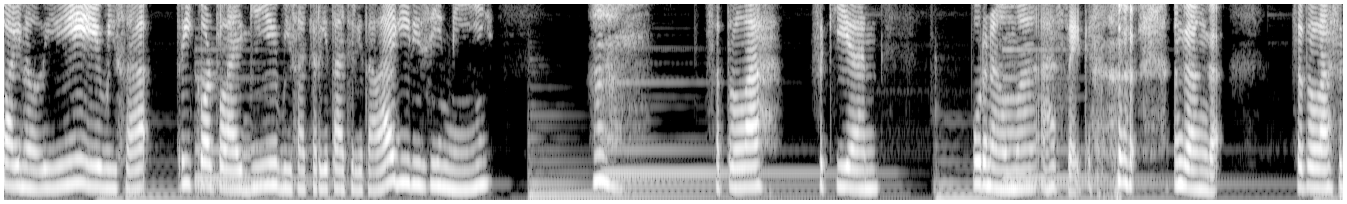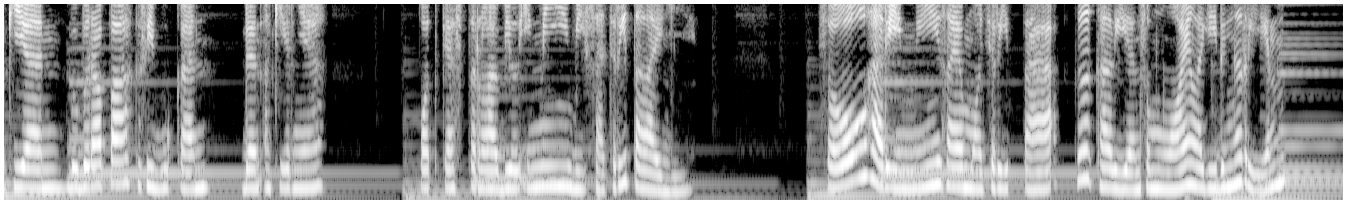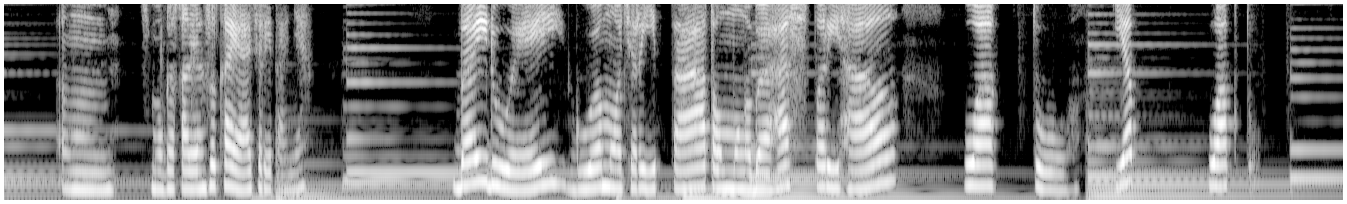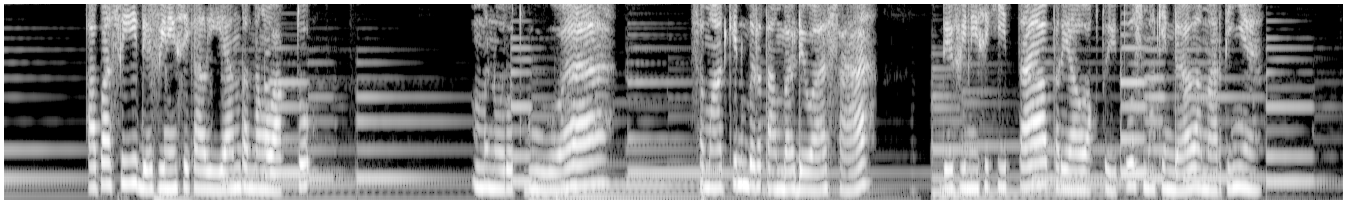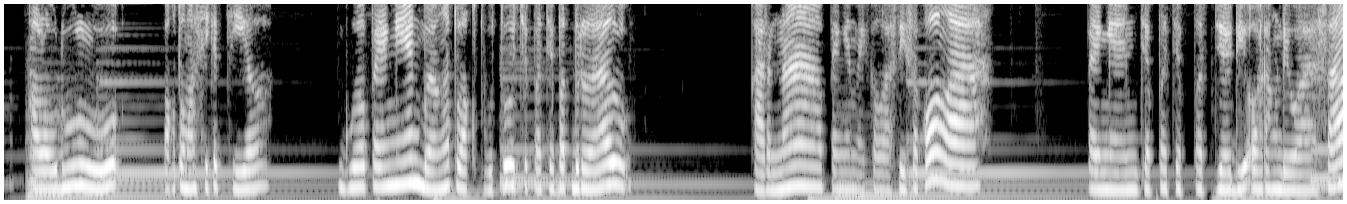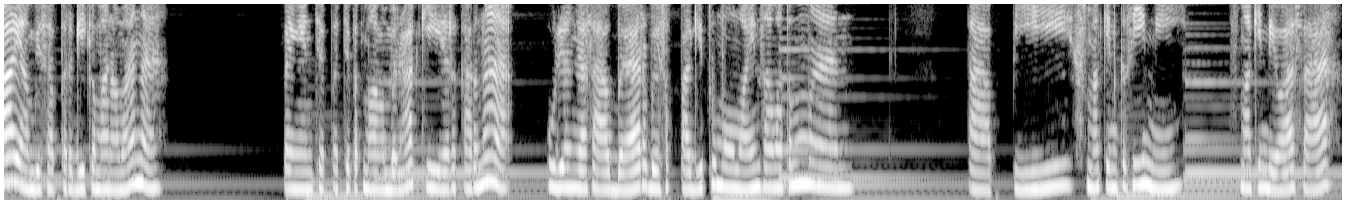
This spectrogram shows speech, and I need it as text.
finally bisa record lagi, bisa cerita-cerita lagi di sini. Huh, setelah sekian purnama asik. enggak, enggak. Setelah sekian beberapa kesibukan dan akhirnya podcast terlabil ini bisa cerita lagi. So, hari ini saya mau cerita ke kalian semua yang lagi dengerin. Um, semoga kalian suka ya ceritanya. By the way, gue mau cerita atau mau ngebahas perihal waktu. Yap, waktu. Apa sih definisi kalian tentang waktu? Menurut gue, semakin bertambah dewasa, definisi kita perihal waktu itu semakin dalam artinya. Kalau dulu, waktu masih kecil, gue pengen banget waktu tuh cepat-cepat berlalu karena pengen naik kelas di sekolah, pengen cepet-cepet jadi orang dewasa yang bisa pergi ke mana-mana, pengen cepet-cepet malam berakhir karena udah gak sabar besok pagi tuh mau main sama teman. Tapi semakin ke sini, semakin dewasa,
